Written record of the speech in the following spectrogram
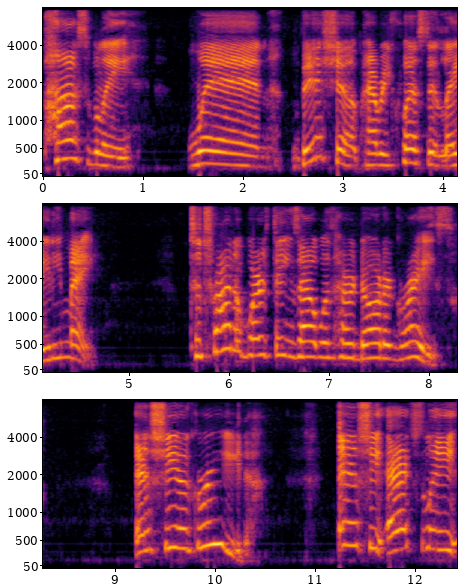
possibly when Bishop had requested Lady Mae to try to work things out with her daughter Grace. And she agreed. And she actually,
